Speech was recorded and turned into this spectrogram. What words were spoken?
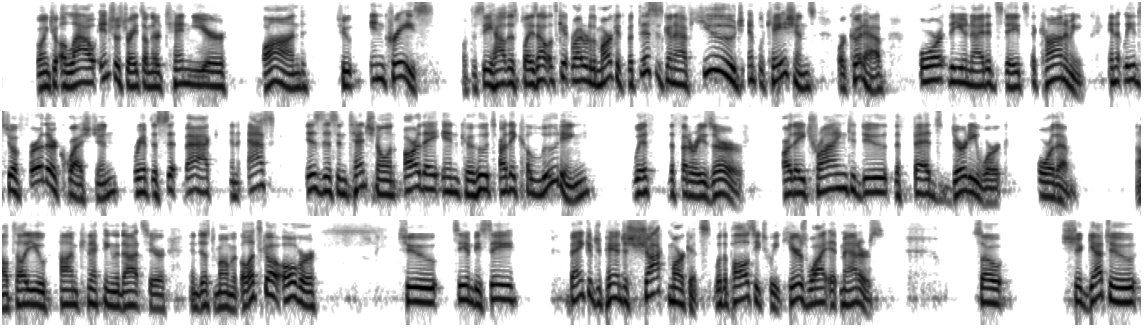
going to allow interest rates on their 10 year bond to increase. We'll have to see how this plays out. Let's get right over to the markets. But this is going to have huge implications, or could have, for the United States economy. And it leads to a further question where you have to sit back and ask is this intentional and are they in cahoots? Are they colluding with the Federal Reserve? Are they trying to do the Fed's dirty work for them? And I'll tell you how I'm connecting the dots here in just a moment. But let's go over to CNBC. Bank of Japan just shocked markets with a policy tweak. Here's why it matters. So, Shigeto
